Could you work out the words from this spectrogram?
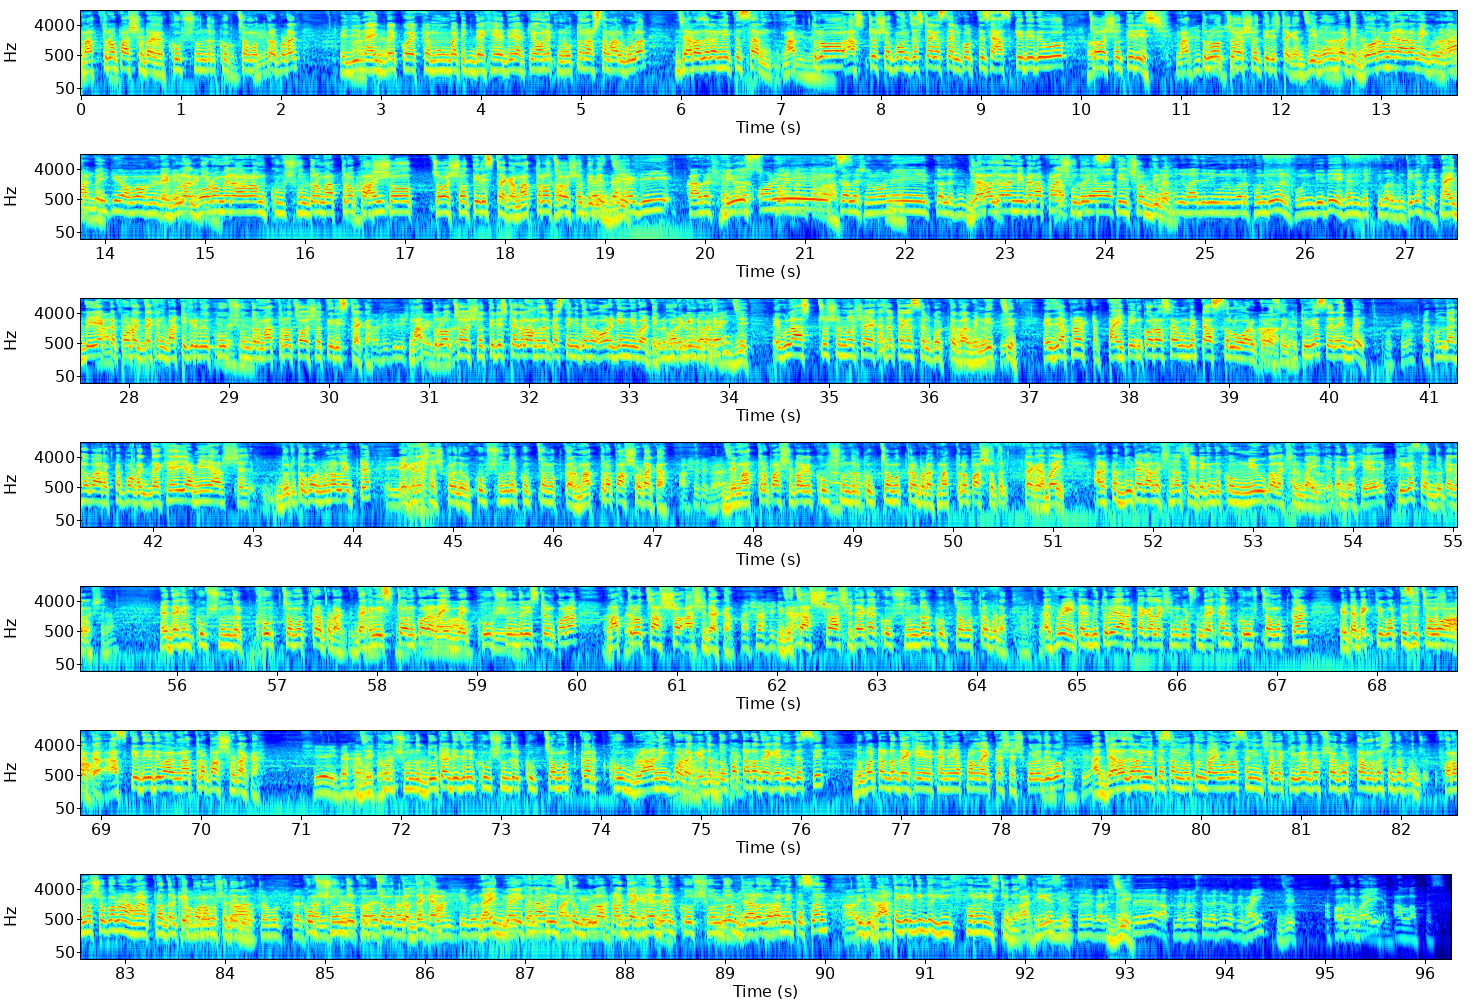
মাত্র পাঁচশো টাকা খুব সুন্দর খুব চমৎকার প্রোডাক্ট এই যে নাইট বাইক কয়েকটা মোমবাটিক দেখিয়ে দিই আর কি অনেক নতুন আসছে মালগুলা। যারা যারা নিতে চান মাত্র আটশোশো পঞ্চাশ টাকা সেল করতেছে আজকে দিয়ে দেবো ছয়শো তিরিশ মাত্র ছয়শো তিরিশ টাকা। জি মোমবাটিক গরমের আরাম এগুলো না এগুলা গরমের আরাম খুব সুন্দর মাত্র পাঁচশো ছয়শো তিরিশ টাকা মাত্র জি। দেখাই দিই কালেকশন অনেক পরিমাণ কালেকশন অনেক কালেকশন যারা যারা নিবেন আপনারা শুধু স্ক্রিনশট দিবেন। ভাইদের ইমো নাম্বারে ফোন দিবেন ফোন দিয়ে দিয়ে এখানে দেখতে পারবেন ঠিক আছে? নাইট ভাই একটা আচ্ছা। প্রোডাক্ট দেখেন বাটিকের ভিতরে খুব সুন্দর মাত্র টাকা। 630 টাকা মাত্র টাকা আমাদের কাছ নিতে পারেন অর্গেন্ডি বাটিক অর্গেন্ডি বাটিক জি। এগুলো আটশোশো নশো এক হাজার টাকা সেল করতে পারবেন নিশ্চিত। এই যে আপনার পাইপিং করা আছে এবং টাসেল ওয়ার করা আছে আচ্ছা, ঠিক আছে রাইট ভাই? ওকে। এখন দেখাবো আরেকটা প্রোডাক্ট দেখেই আমি আর দ্রুত করব না লাইভটা এখানে শেষ করে দেবো। খুব সুন্দর খুব চমৎকার মাত্র পাঁচশো 500 টাকা। যে মাত্র পাঁচশো টাকা খুব সুন্দর খুব চমৎকার প্রোডাক্ট মাত্র পাঁচশো টাকা। ভাই আর একটা দুইটা কালেকশন আছে এটা কিন্তু খুব নিউ কালেকশন ভাই। এটা দেখে ঠিক আছে? আর দুটা কালেকশন এই দেখেন খুব সুন্দর খুব চমৎকার প্রোডাক্ট দেখেন স্টোন করা নাই ভাই। খুব সুন্দর স্টোন করা মাত্র চারশো আশি টাকা। যে চারশো আশি টাকা খুব সুন্দর খুব চমৎকার প্রোডাক্ট আচ্ছা। তারপরে এটার ভিতরে আরেকটা কালেকশন করছে দেখেন খুব চমৎকার। এটা ব্যক্তি করতেছে ছয়শো টাকা। আজকে দিয়ে দেবো আমি মাত্র পাঁচশো টাকা। সেই দেখা যে খুব সুন্দর দুইটা ডিজাইন খুব সুন্দর খুব চমৎকার খুব রানিং প্রোডাক্ট এটা আচ্ছা, দোপাট্টাটা দেখে দিতেছি। দোপাট্টাটা দেখে এখানে আপনার লাইভটা শেষ করে দিব। আচ্ছা, আর যারা যারা নিতে চান নতুন ভাই বোন আছেন ইনশাআল্লাহ কীভাবে ব্যবসা করতে আমাদের সাথে পরামর্শ করবেন আমি আপনাদেরকে পরামর্শ দিয়ে দেব। খুব সুন্দর খুব চমৎকার। দেখেন নাইট ভাই এখানে আমার স্টকগুলো আপনারা দেখায় দেন খুব সুন্দর। যারা যারা নিতে চান এই যে আচ্ছা। বাটেকের কিন্তু হিউজ স্টক আছে ঠিক আছে? জি। জি আপনার সবাই চলে আসেন ওকে ভাই। জি। ওকে ভাই আল্লাহ হাফেজ।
